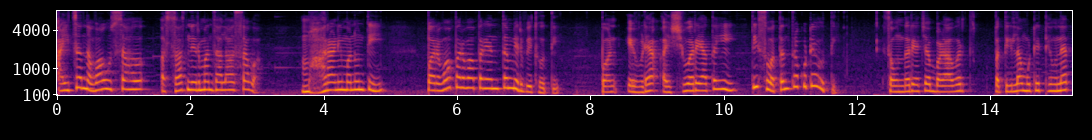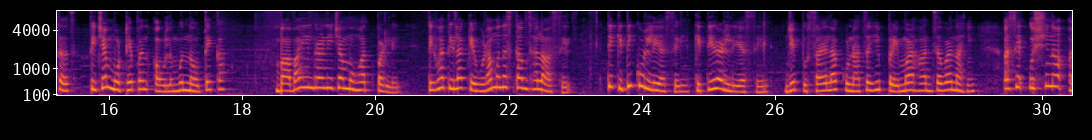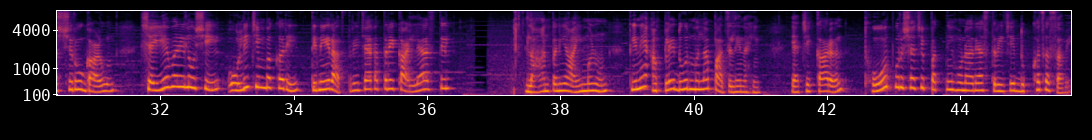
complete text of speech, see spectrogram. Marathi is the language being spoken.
आईचा नवा उत्साह असाच निर्माण झाला असावा. महाराणी म्हणून ती परवा परवापर्यंत मिरवीत होती. पण एवढ्या ऐश्वर्यातही ती स्वतंत्र कुठे होती? सौंदर्याच्या बळावर पतीला मुठीत ठेवण्यातच तिचे मोठेपण अवलंबून नव्हते का? बाबा इंद्राणीच्या मोहात पडले. तेव्हा तिला केवढा मनस्ताप झाला असेल? ती किती कुडली असेल? किती रडली असेल? जे पुसायला कुणाचंही प्रेमळ हात जवळ नाही असे उष्ण अश्रू गाळून शय्येवरील उशी ओली चिंब करीत तिने रात्रीच्या रात्री काढल्या असतील. लहानपणी आई म्हणून तिने आपले दूध मला पाजले नाही. याचे कारण थोर पुरुषाची पत्नी होणाऱ्या स्त्रीचे दुःखच असावे.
